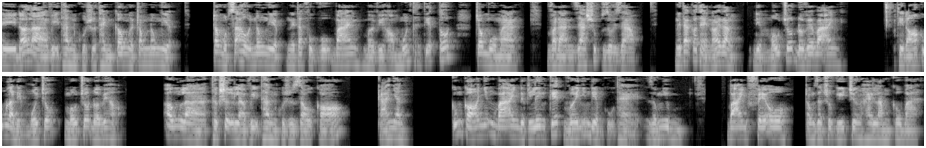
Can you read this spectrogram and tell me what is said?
thì đó là vị thần của sự thành công ở trong nông nghiệp. Trong một xã hội nông nghiệp, người ta phục vụ ba anh bởi vì họ muốn thời tiết tốt cho mùa màng và đàn gia súc dồi dào. Người ta có thể nói rằng điểm mấu chốt đối với ba anh thì đó cũng là điểm mấu chốt, mấu chốt đối với họ. Ông là thực sự là vị thần của sự giàu có cá nhân. Cũng có những ba anh được liên kết với những điểm cụ thể giống như ba anh Phêô trong dân số ký chương 25 câu 3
